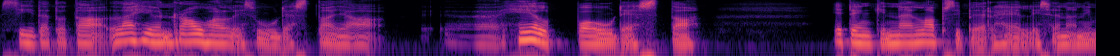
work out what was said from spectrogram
siitä tota lähiön rauhallisuudesta ja äh, helppoudesta, etenkin näin lapsiperheellisenä, niin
